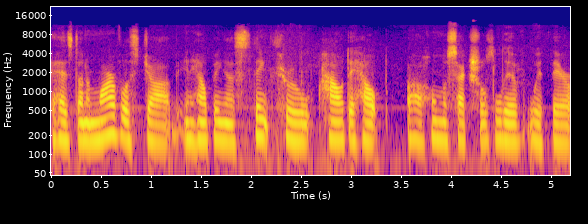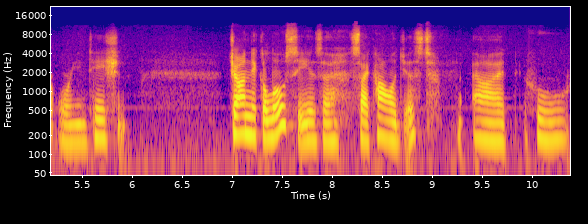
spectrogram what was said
has done a marvelous job in helping us think through how to help uh, homosexuals live with their orientation. John Nicolosi is a psychologist uh, who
